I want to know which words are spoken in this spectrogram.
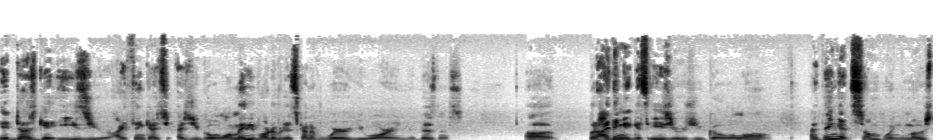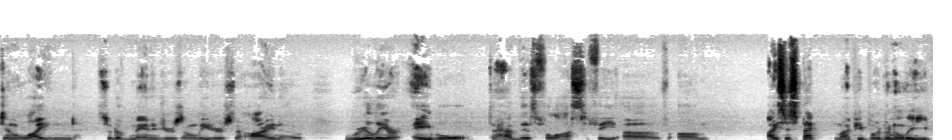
it does get easier. I think as as you go along. Maybe part of it is kind of where you are in your business, uh, but I think it gets easier as you go along. I think at some point, the most enlightened sort of managers and leaders that I know really are able to have this philosophy of, um, I suspect my people are going to leave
